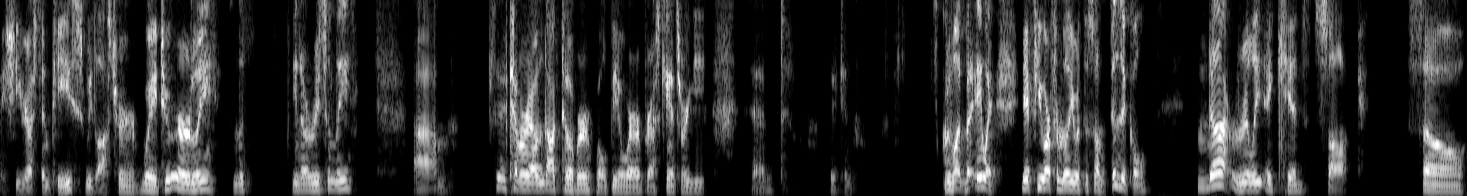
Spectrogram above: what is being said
May she rest in peace. We lost her way too early the, you know, recently. Um, come around October, we'll be aware of breast cancer again, and we can move on. But anyway, if you are familiar with the song Physical, not really a kid's song. So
